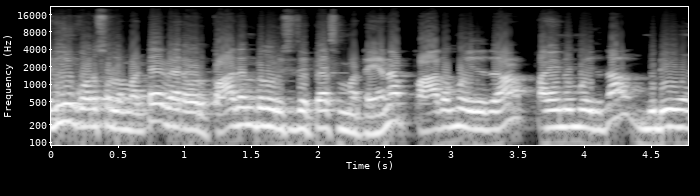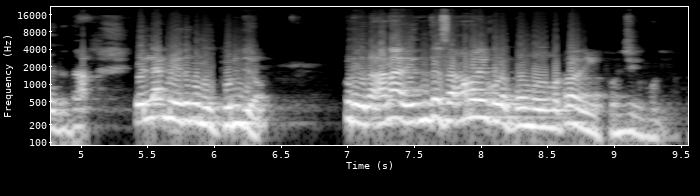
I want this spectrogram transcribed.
எதையும் குறை சொல்ல மாட்டேன். வேற ஒரு பாதம்ன்ற ஒரு விஷயத்தை பேச மாட்டேன். ஏன்னா பாதமும் இதுதான் பயணமும் இதுதான் முடிவும் இதுதான். எல்லாமே இது உனக்கு புரிஞ்சிடும் புரியுது ஆனா இந்த சாதனைக்குள்ள போகும்போது மட்டும் அதை நீங்க புரிஞ்சுக்க முடியும்.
